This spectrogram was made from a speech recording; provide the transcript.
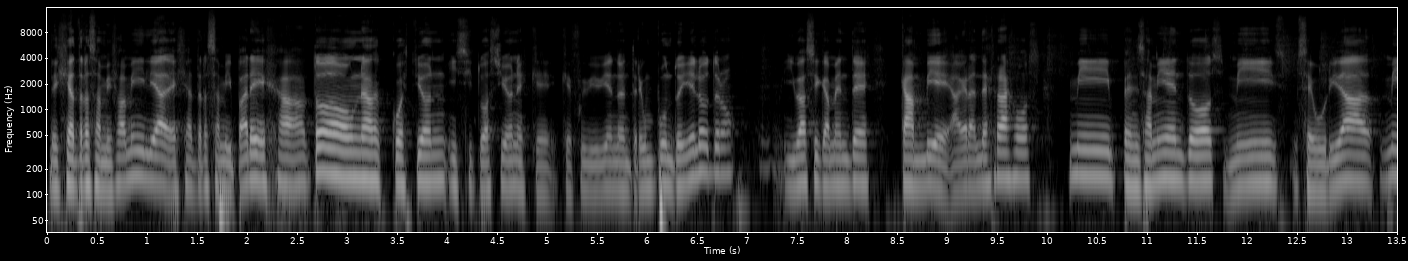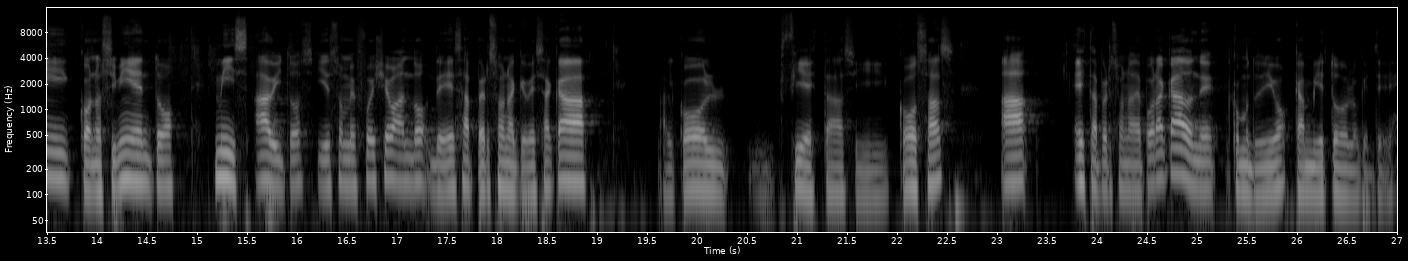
Dejé atrás a mi familia, dejé atrás a mi pareja, toda una cuestión y situaciones que, que fui viviendo entre un punto y el otro y básicamente cambié a grandes rasgos mis pensamientos, mi seguridad, mi conocimiento, mis hábitos y eso me fue llevando de esa persona que ves acá, alcohol, fiestas y cosas, a esta persona de por acá, donde, como te digo, cambié todo lo que te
